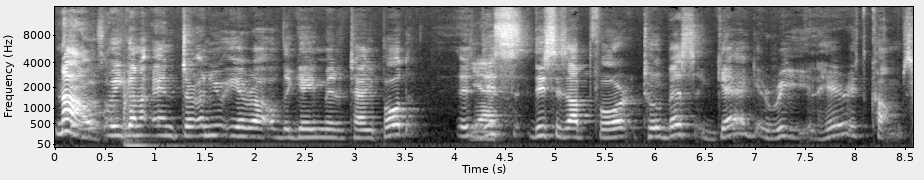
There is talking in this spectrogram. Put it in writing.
Now was fun. we're gonna enter a new era of the Gamer Tank Pod. Uh, Yes. This this is up for Tobes gag reel. Here it comes.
